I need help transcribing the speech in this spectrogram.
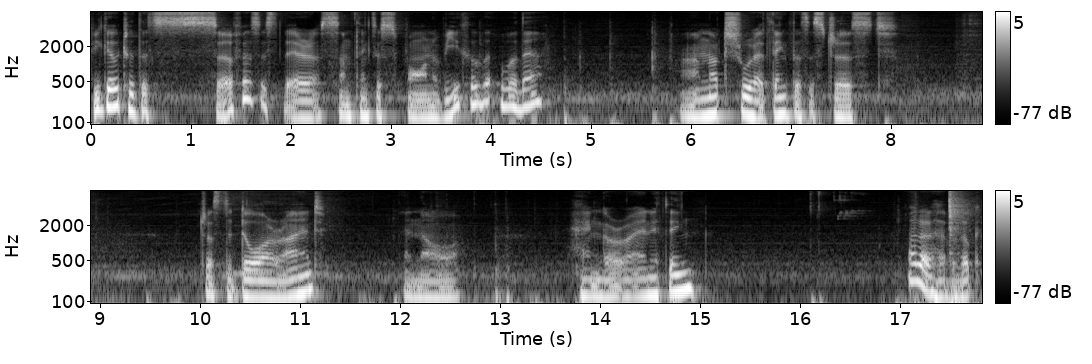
if we go to the surface, is there something to spawn a vehicle over there? I'm not sure. I think this is just just a door, right? And no hangar or anything. Well, I'll have a look.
